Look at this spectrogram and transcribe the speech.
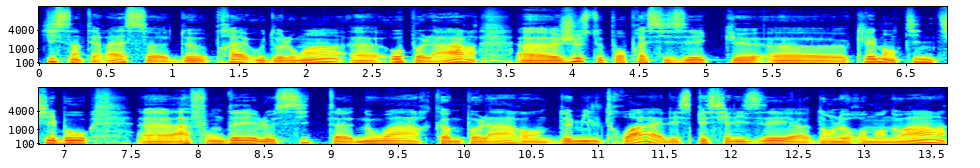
qui s'intéressent de près ou de loin au polar. juste pour préciser que Clémentine Thiebaud euh, a fondé le site Noir comme Polar en 2003. Elle est spécialisée euh, dans le roman noir.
